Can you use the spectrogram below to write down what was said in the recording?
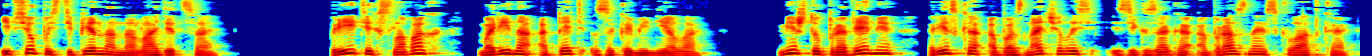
и все постепенно наладится. При этих словах Марина опять закаменела. Между бровями резко обозначилась зигзагообразная складка,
